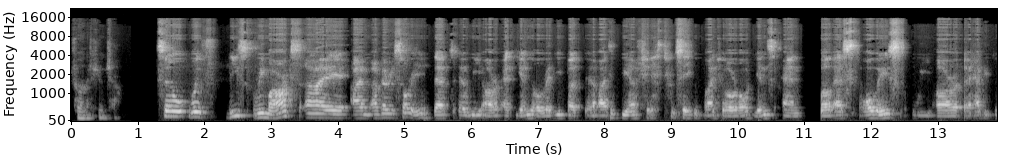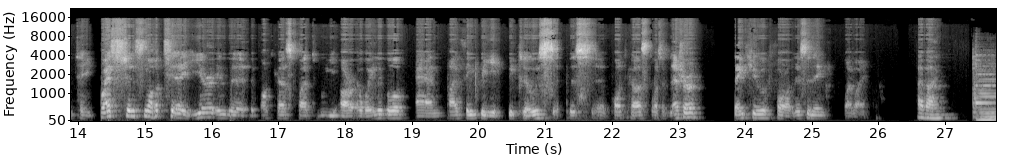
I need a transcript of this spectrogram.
for the future. So with these remarks, I, I'm, I'm very sorry that uh, we are at the end already, but uh, I think we have to say goodbye to our audience and well, as always, we are uh, happy to take questions, not uh, here in the, the podcast, but we are available. And I think we, we close this uh, podcast. It was a pleasure. Thank you for listening. Bye-bye. Bye-bye.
